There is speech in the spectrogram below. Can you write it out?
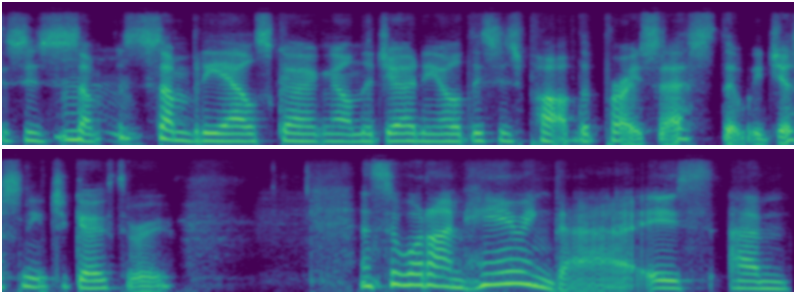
This is some mm-hmm. somebody else going on the journey or this is part of the process that we just need to go through and so what i'm hearing there is um,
